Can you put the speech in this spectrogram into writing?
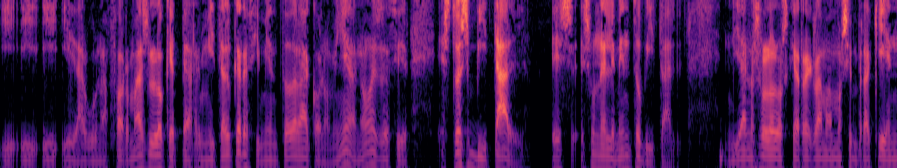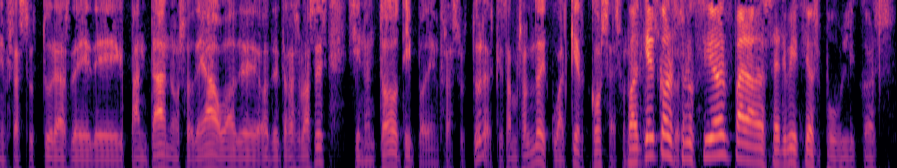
y, y de alguna forma es lo que permite el crecimiento de la economía, ¿no? Es decir, esto es vital es, es, un elemento vital. Ya no solo los que reclamamos siempre aquí en infraestructuras de, pantanos o de agua o de, trasvases, sino en todo tipo de infraestructuras, que estamos hablando de cualquier cosa. cualquier construcción para los servicios públicos.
